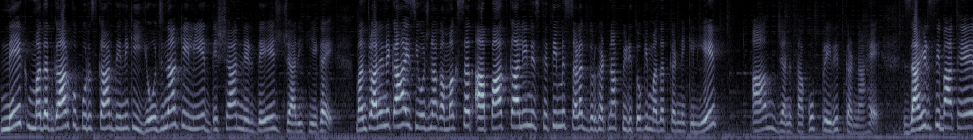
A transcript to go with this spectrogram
नेक मददगार को पुरस्कार देने की योजना के लिए दिशा निर्देश जारी किए गए। मंत्रालय ने कहा, इस योजना का मकसद आपातकालीन स्थिति में सड़क दुर्घटना पीड़ितों की मदद करने के लिए आम जनता को प्रेरित करना है। ज़ाहिर सी बात है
